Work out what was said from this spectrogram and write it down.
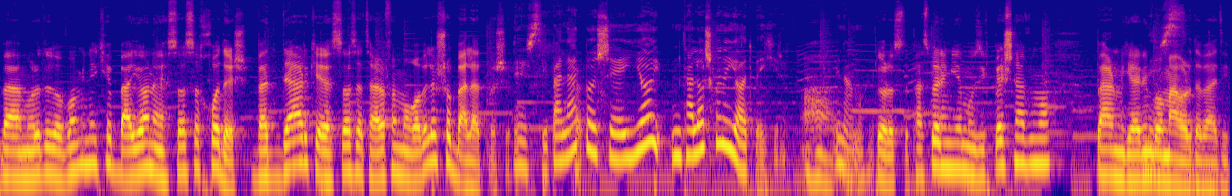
و مورد دوم اینه که بیان احساس خودش و درک احساس طرف مقابلش رو بلد باشه. مرسی. بلد باشه یا تلاش کنه یاد بگیره. آها. اینم مهم. درسته. پس بریم یه موزیک بشنویم و برمیگردیم با. موارد بعدی.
